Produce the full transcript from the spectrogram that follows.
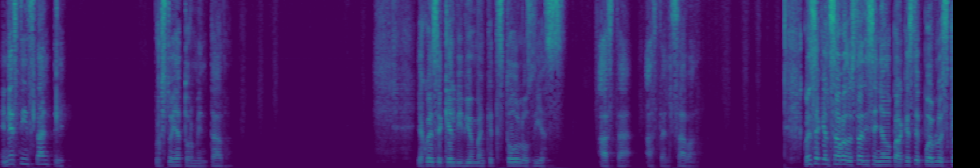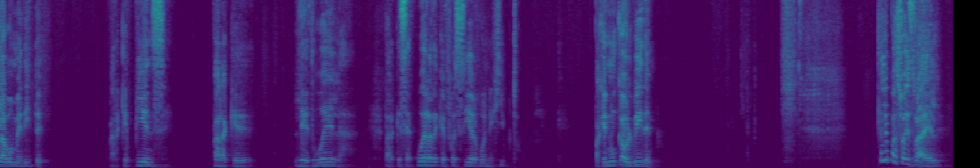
en este instante, porque estoy atormentado. Y acuérdense que él vivió en banquetes todos los días, hasta, hasta el sábado. Acuérdense que el sábado está diseñado para que este pueblo esclavo medite, para que piense, para que le duela, para que se acuerde que fue siervo en Egipto, para que nunca olvide. ¿Qué le pasó a Israel?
